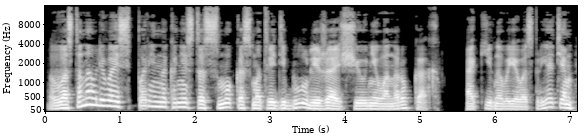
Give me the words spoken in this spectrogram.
Восстанавливаясь, парень наконец-то смог осмотреть Блу, лежащую у него на руках. Окинув ее восприятием,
